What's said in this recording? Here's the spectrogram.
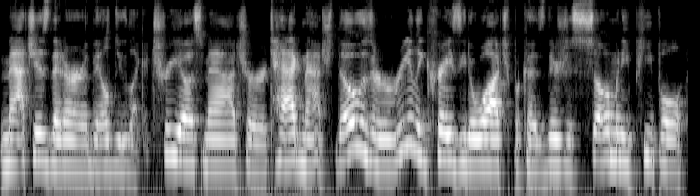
matches that are they'll do like a trios match or a tag match. Those are really crazy to watch because there's just so many people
